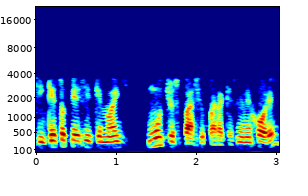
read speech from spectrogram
sin que esto quiere decir que no hay mucho espacio para que se mejore.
